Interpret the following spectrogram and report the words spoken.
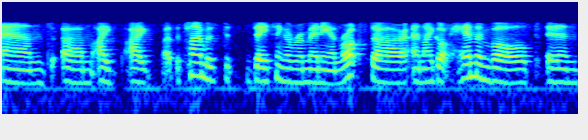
and um, I, I, at the time, was d- dating a Romanian rock star, and I got him involved in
